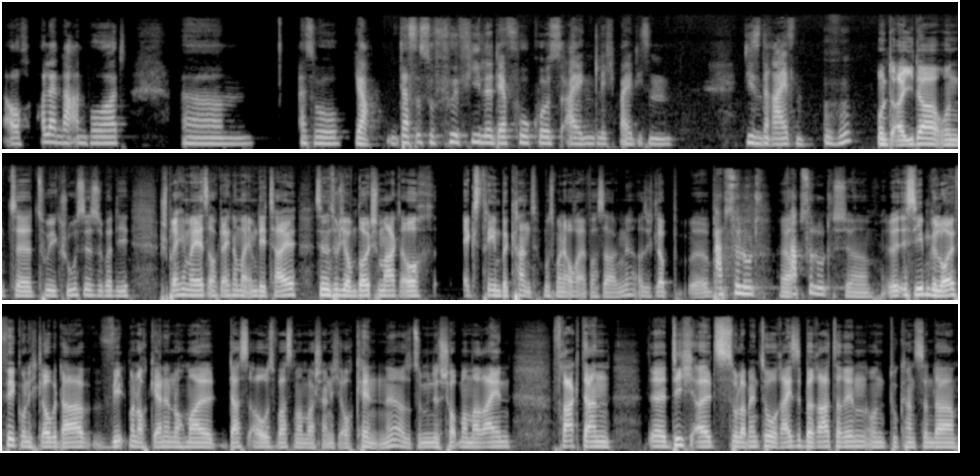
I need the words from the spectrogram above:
auch Holländer an Bord. Ähm, also ja, das ist so für viele der Fokus eigentlich bei diesen diesen Reisen. Mhm. Und AIDA und äh, TUI Cruises, über die sprechen wir jetzt auch gleich nochmal im Detail, sind natürlich auf dem deutschen Markt auch extrem bekannt, muss man ja auch einfach sagen. Ne? Also ich glaube. Äh, absolut, ja, absolut. Ist, ja, ist jedem geläufig und ich glaube, da wählt man auch gerne nochmal das aus, was man wahrscheinlich auch kennt. Ne? Also zumindest schaut man mal rein, fragt dann äh, dich als Solamento Reiseberaterin und du kannst dann da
